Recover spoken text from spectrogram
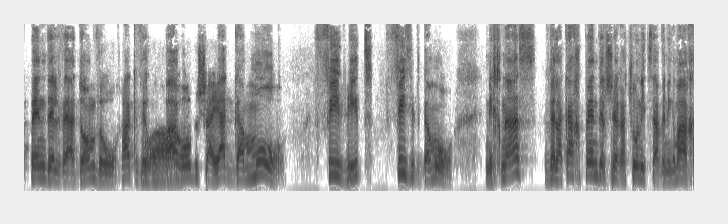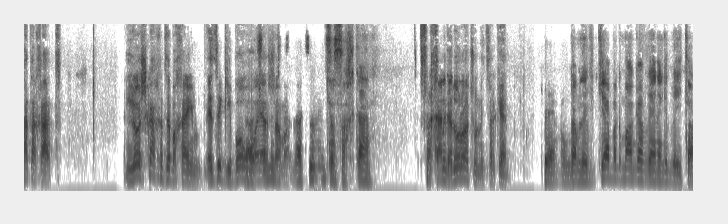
פנדל ואדום והורחק, ואוברוב שהיה גמור פיזית, פיזית גמור, נכנס ולקח פנדל של רצ'וניצה ונגמר אחת אחת. אני לא אשכח את זה בחיים, איזה גיבור הוא היה שם. רצו למצוא שחקן. שחקן גדול רצ'וניצה, כן. כן, הוא גם הבקיע בגמר גביע נגד בית"ר.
